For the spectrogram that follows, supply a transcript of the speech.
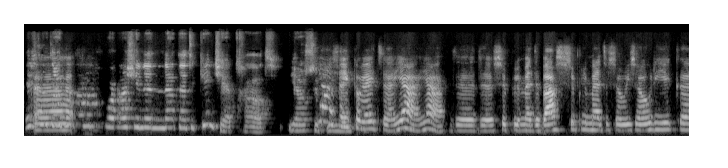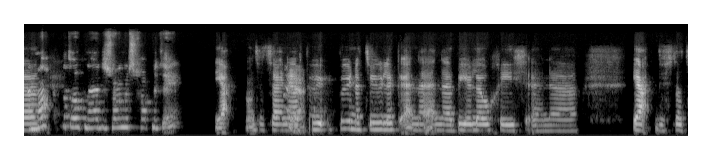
Is dat uh, ook voor als je inderdaad net een kindje hebt gehad? Jouw supplementen? Ja, zeker weten. Ja, ja. De, de, supplement, de basissupplementen sowieso die ik... mag dat ook na de zwangerschap meteen? Ja, want het zijn oh, puur, puur, natuurlijk en, en biologisch. En ja, dus dat,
